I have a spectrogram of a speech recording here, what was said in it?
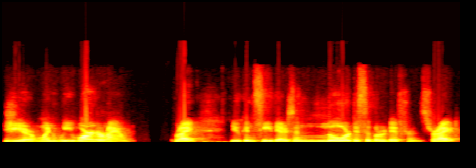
year when we weren't around, right? You can see there's a noticeable difference, right?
